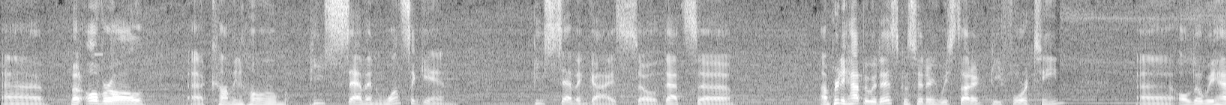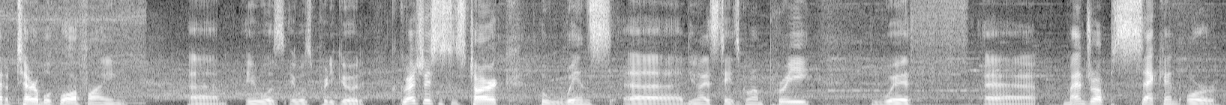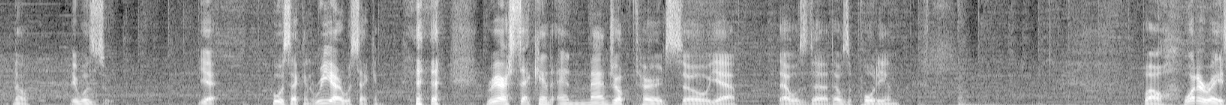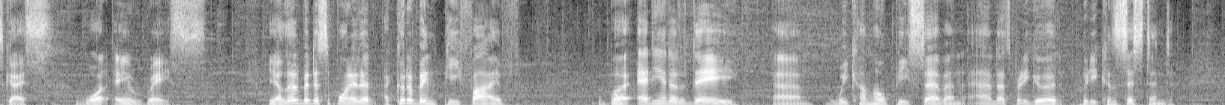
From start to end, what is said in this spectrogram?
Uh, but overall, uh, coming home P7 once again. P7, guys. So that's uh, I'm pretty happy with this, considering we started P14. Uh, although we had a terrible qualifying, um, it was it was pretty good. Congratulations to Stark, who wins uh, the United States Grand Prix with uh, Mandrop second, or no, it was, yeah, who was second? Riar was second. Riar second and Mandrop third. So yeah, that was the that was a podium. Wow, what a race, guys! What a race. Yeah, a little bit disappointed that I could have been P5. But at the end of the day, um, we come home P7. And that's pretty good. Pretty consistent.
